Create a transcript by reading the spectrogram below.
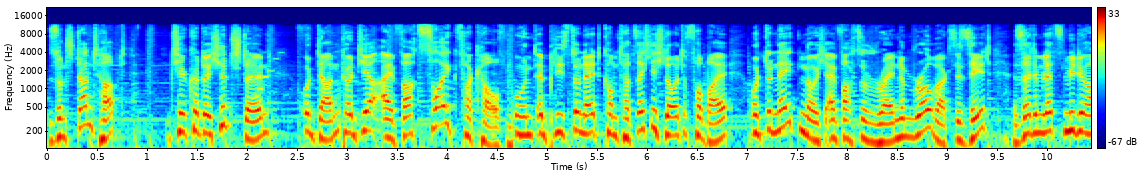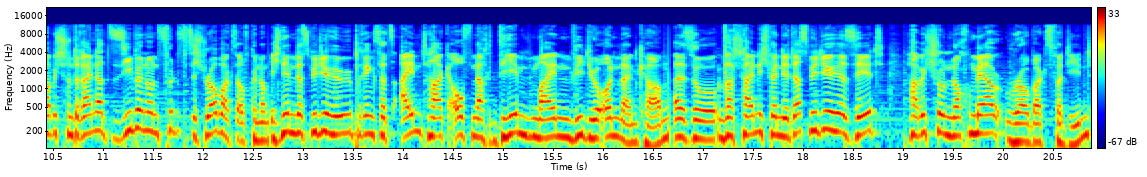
so einen Stand habt. Hier könnt ihr euch hinstellen und dann könnt ihr einfach Zeug verkaufen. Und in Please Donate kommen tatsächlich Leute vorbei und donaten euch einfach so random Robux. Ihr seht, seit dem letzten Video habe ich schon 357 Robux aufgenommen. Ich nehme das Video hier übrigens als einen Tag auf, nachdem mein Video online kam. Also wahrscheinlich, wenn ihr das Video hier seht, habe ich schon noch mehr Robux verdient.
